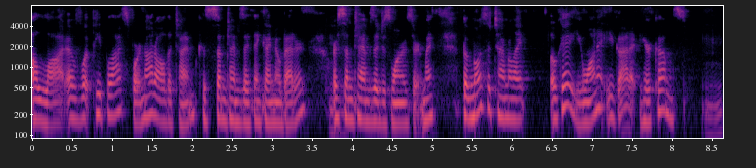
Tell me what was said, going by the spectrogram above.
a lot of what people ask for. Not all the time, because sometimes I think I know better, mm-hmm. or sometimes I just want a certain way. But most of the time, we're like, okay, you want it, you got it. Here it comes. Mm-hmm.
